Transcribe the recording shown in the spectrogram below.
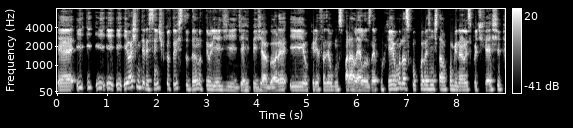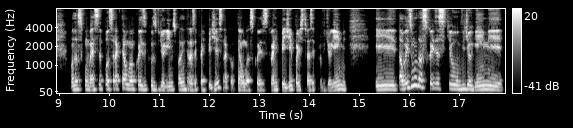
É, e, e, e, e, eu acho interessante porque eu estou estudando teoria de, de RPG agora e eu queria fazer alguns paralelos, né? Porque uma das quando a gente estava combinando esse podcast, uma das conversas é, pô, será que tem alguma coisa que os videogames podem trazer para RPG? Será que tem algumas coisas que o RPG pode trazer para o videogame? E talvez uma das coisas que o videogame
